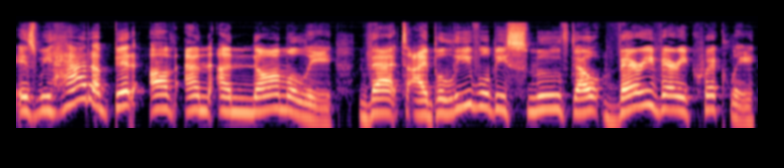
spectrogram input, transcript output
is we had a bit of an anomaly that I believe will be smoothed out very, very quickly.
